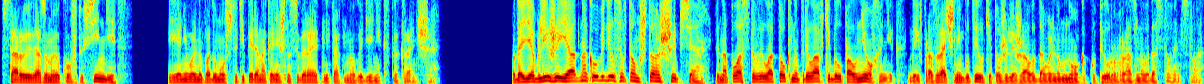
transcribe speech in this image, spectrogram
в старую вязаную кофту Синди, и я невольно подумал, что теперь она, конечно, собирает не так много денег, как раньше. Подойдя ближе, я, однако, убедился в том, что ошибся. Пенопластовый лоток на прилавке был полнёхонек, да и в прозрачной бутылке тоже лежало довольно много купюр разного достоинства.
